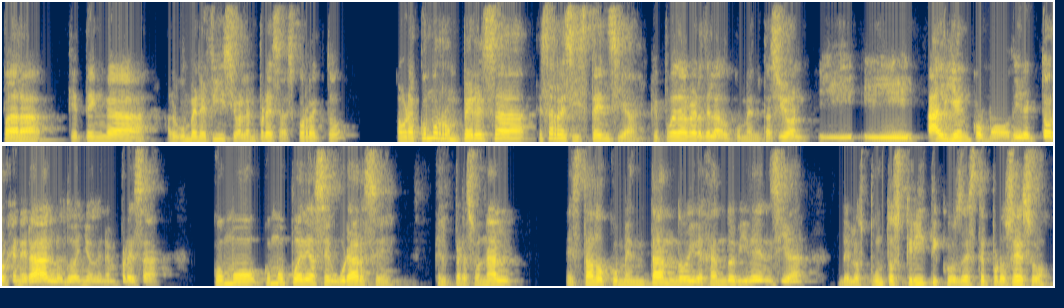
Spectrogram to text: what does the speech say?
para que tenga algún beneficio a la empresa, ¿es correcto? Ahora, ¿cómo romper esa, esa resistencia que puede haber de la documentación y, alguien como director general o dueño de una empresa, ¿cómo, cómo puede asegurarse que el personal está documentando y dejando evidencia de los puntos críticos de este proceso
